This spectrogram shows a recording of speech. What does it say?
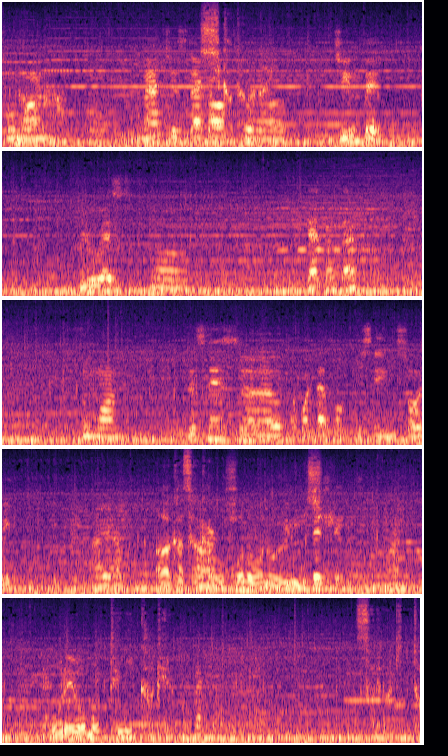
Suman matches that of uh, Jinbei. Guys uh, catch on that? Suman. This is uh, what type of saying sorry. 赤坂を炎の海にし.俺をも手にかける.それはきっと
